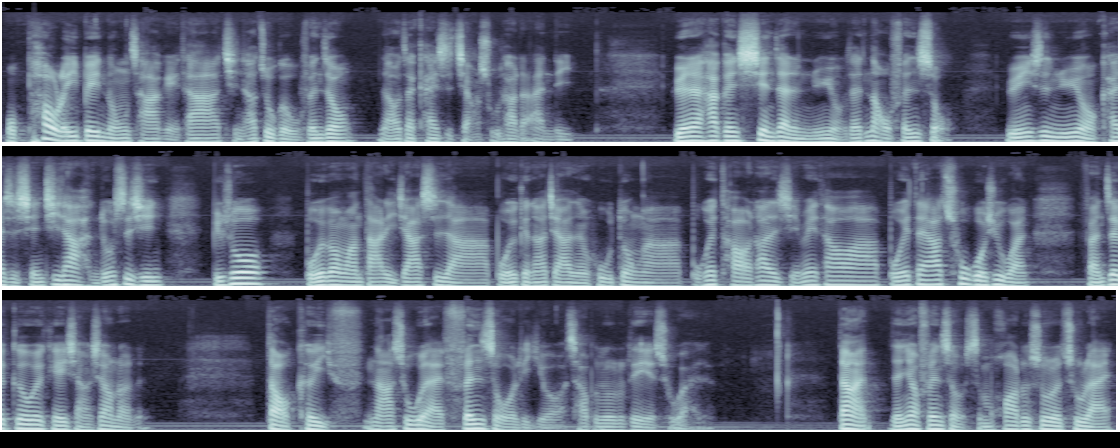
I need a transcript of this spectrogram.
我泡了一杯浓茶给他，请他坐个五分钟，然后再开始讲述他的案例。原来他跟现在的女友在闹分手，原因是女友开始嫌弃他很多事情，比如说。不会帮忙打理家事啊，不会跟他家人互动啊，不会讨好他的姐妹淘啊，不会带他出国去玩。反正各位可以想象的，到可以拿出来分手的理由，差不多都列出来了。当然，人要分手，什么话都说得出来。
